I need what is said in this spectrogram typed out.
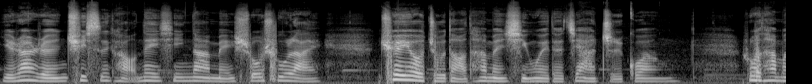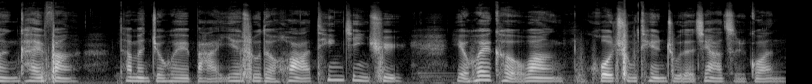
也让人去思考内心那没说出来，却又主导他们行为的价值观。若他们开放。他们就会把耶稣的话听进去，也会渴望活出天主的价值观。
